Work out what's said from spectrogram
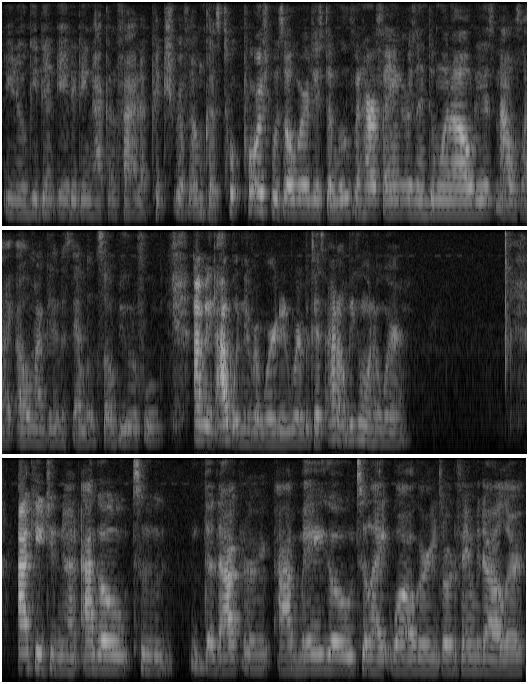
you know, get done editing, I can find a picture of them because Porsha was over just moving her fingers and doing all this, and I was like, oh my goodness, that looks so beautiful. I mean, I would never wear it anywhere because I don't be going nowhere. I kid you not. I go to the doctor. I may go to like Walgreens or the Family Dollar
